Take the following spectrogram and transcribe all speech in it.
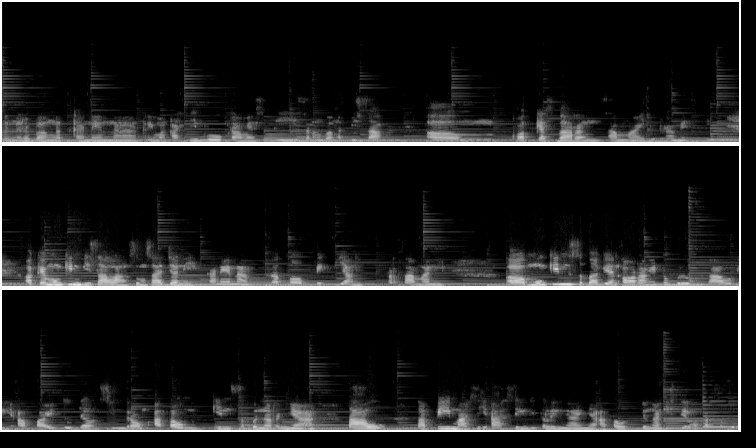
Bener banget Kak Nena. Terima kasih Bu Pramesti. Senang banget bisa um, podcast bareng sama Ibu Pramesti. Oke, mungkin bisa langsung saja nih Kak Nena ke topik yang pertama nih. Uh, mungkin sebagian orang itu belum tahu nih apa itu Down syndrome atau mungkin sebenarnya tahu tapi masih asing di telinganya atau dengan istilah tersebut.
